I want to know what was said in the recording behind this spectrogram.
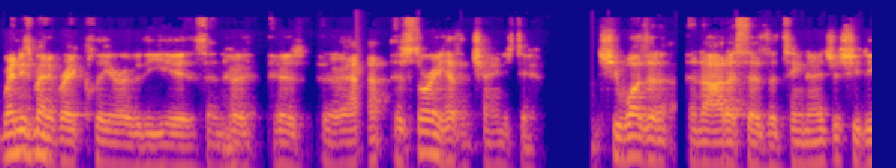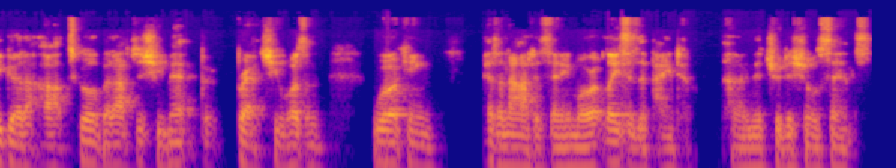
Wendy's made it very clear over the years, and her her her, her story hasn't changed here. She was an, an artist as a teenager. She did go to art school, but after she met Brett, she wasn't working as an artist anymore, at least as a painter uh, in the traditional sense.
